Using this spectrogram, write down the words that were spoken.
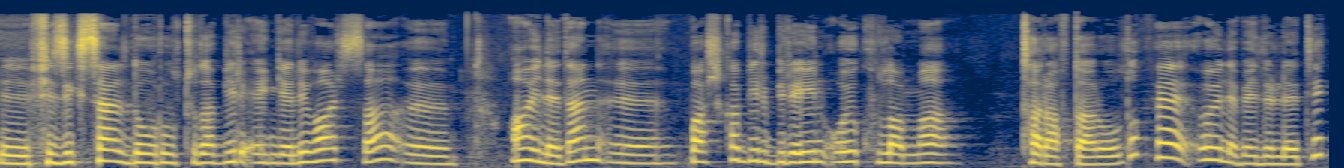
e, fiziksel doğrultuda bir engeli varsa e, aileden e, başka bir bireyin oy kullanma taraftar olduk ve öyle belirledik.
